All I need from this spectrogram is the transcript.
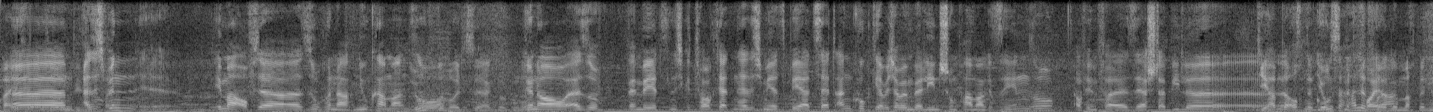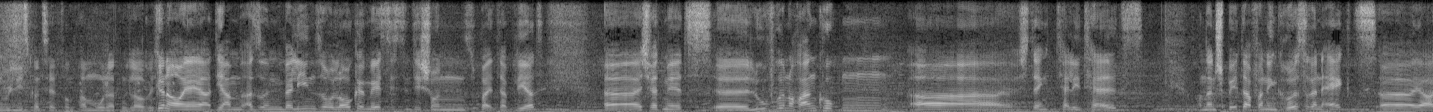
weiter. Ähm, also ich bin äh, immer auf der Suche nach Newcomern. Louvre So. wolltest du ja angucken, ne? Genau, also wenn wir jetzt nicht getalkt hätten, hätte ich mir jetzt BHZ anguckt. Die habe ich aber in Berlin schon ein paar Mal gesehen. So. Auf jeden Fall sehr stabile. äh, Die haben da auch eine Jungs große Halle voll gemacht mit einem Release-Konzert vor ein paar Monaten, glaube ich. Genau, ja, ja. Die haben also in Berlin so local-mäßig sind die schon super etabliert. Äh, ich werde mir jetzt äh, Louvre noch angucken. Äh, ich denke Telly Tells. Und dann später von den größeren Acts, äh, ja,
